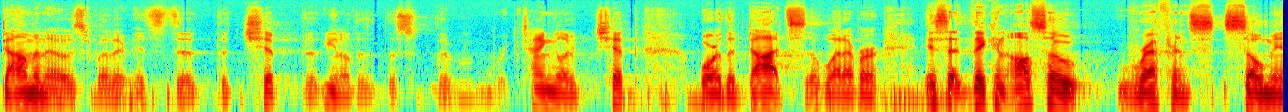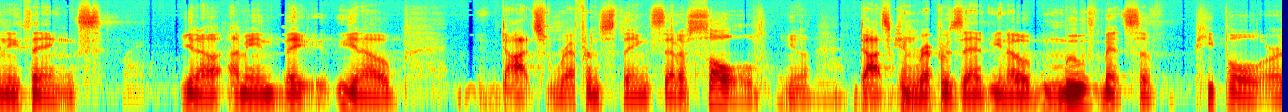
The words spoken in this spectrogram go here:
dominoes, whether it's the, the chip, the, you know, the, the, the rectangular chip or the dots or whatever, is that they can also reference so many things. You know, I mean, they, you know, dots reference things that are sold. You know, dots can represent, you know, movements of people or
